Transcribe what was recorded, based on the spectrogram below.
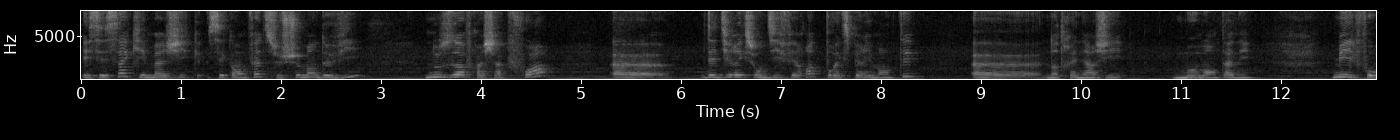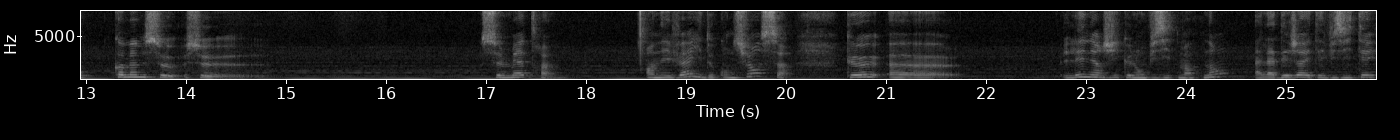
Et c'est ça qui est magique, c'est qu'en fait ce chemin de vie nous offre à chaque fois euh, des directions différentes pour expérimenter euh, notre énergie momentanée. Mais il faut quand même se, se, se mettre en éveil de conscience que euh, l'énergie que l'on visite maintenant, elle a déjà été visitée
